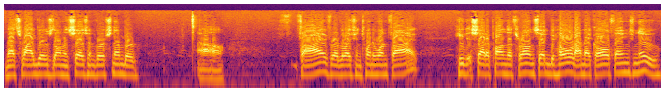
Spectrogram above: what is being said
That's why it goes on and says in verse number uh, 5, Revelation 21 5, He that sat upon the throne said, Behold, I make all things new.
